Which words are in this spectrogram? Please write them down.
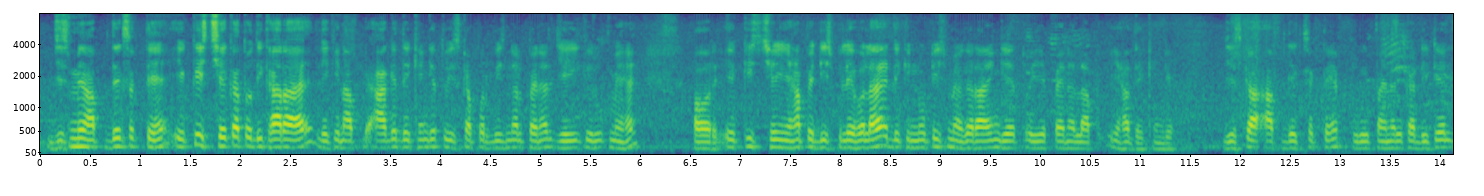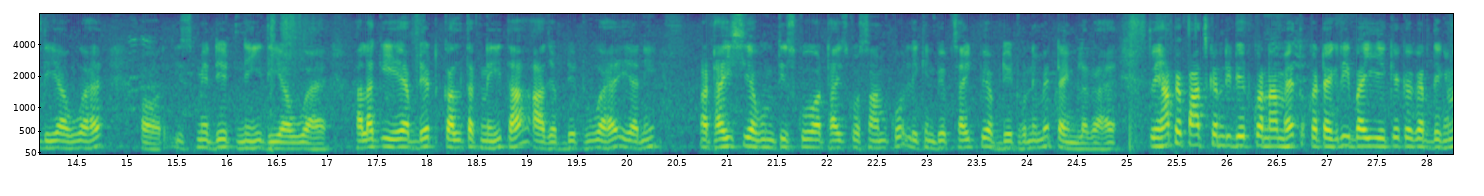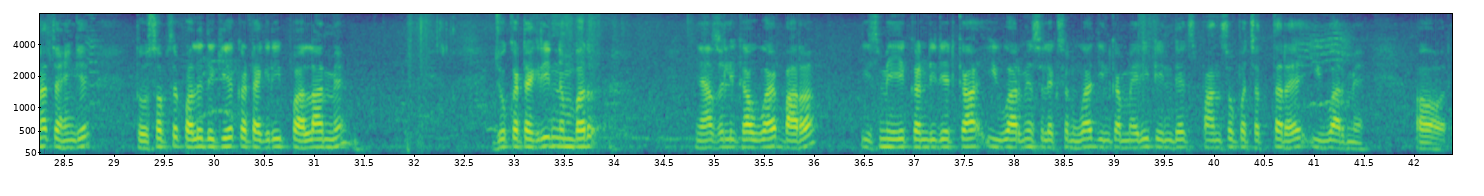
जिसमें आप देख सकते हैं, इक्कीस छः का तो दिखा रहा है, लेकिन आप आगे देखेंगे तो इसका प्रोविजनल पैनल जेई के रूप में है, और इक्कीस छः यहाँ पे डिस्प्ले हो रहा है, लेकिन नोटिस में अगर आएँगे तो ये पैनल आप यहाँ देखेंगे। जिसका आप देख सकते हैं, पूरे पैनल का डिटेल दिया हुआ है और इसमें डेट नहीं दिया हुआ है। हालाँकि ये अपडेट कल तक नहीं था, आज अपडेट हुआ है, यानी 28 या 29 को 28 को शाम को, लेकिन वेबसाइट पे अपडेट होने में टाइम लगा है। तो यहाँ पे पाँच कैंडिडेट का नाम है तो कैटेगरी बाई एक एक अगर देखना चाहेंगे तो सबसे पहले देखिए कैटेगरी पहला में, जो कैटेगरी नंबर यहाँ से लिखा हुआ है, बारह इसमें एक कैंडिडेट का यूआर में सिलेक्शन हुआ, जिनका मेरिट इंडेक्स पाँच सौ पचहत्तर है यूआर में। और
